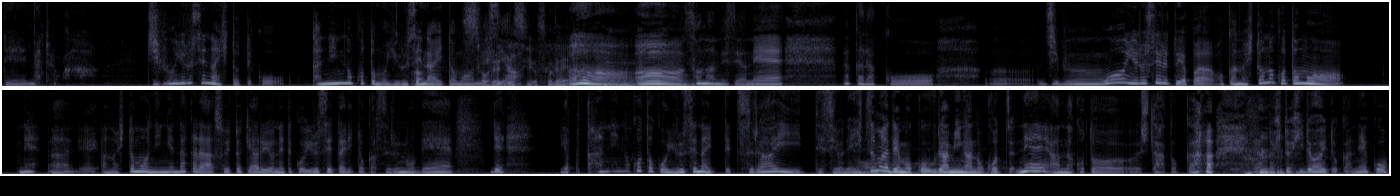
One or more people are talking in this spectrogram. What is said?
で何ていうのかな自分を許せない人ってこう他人のことも許せないと思うんですよ。それですよそれ。うん、うん、そうなんですよね。だからこう、うん、自分を許せるとやっぱ他の人のこともねああの人も人間だからそういう時あるよねってこう許せたりとかするのででやっぱ他人のことをこう許せないって辛いですよねいつまでもこう恨みが残っちゃうねあんなことしたとか あの人ひどいとかねこ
